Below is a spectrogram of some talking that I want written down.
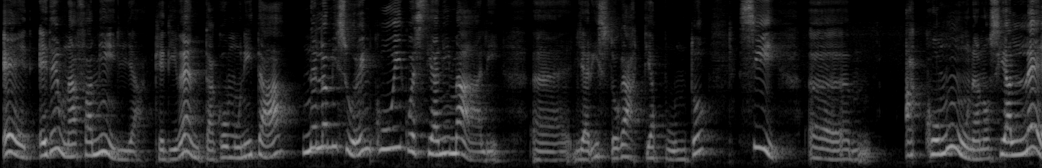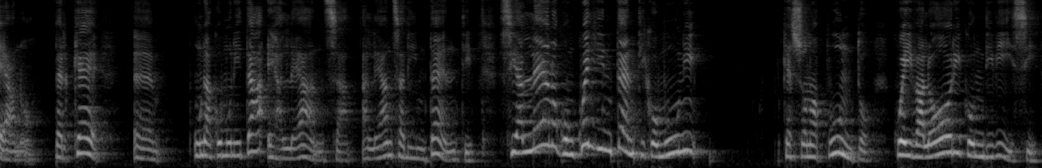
ed è una famiglia che diventa comunità nella misura in cui questi animali, eh, gli aristogatti appunto, si eh, accomunano, si alleano perché eh, una comunità è alleanza, alleanza di intenti, si alleano con quegli intenti comuni che sono appunto quei valori condivisi.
